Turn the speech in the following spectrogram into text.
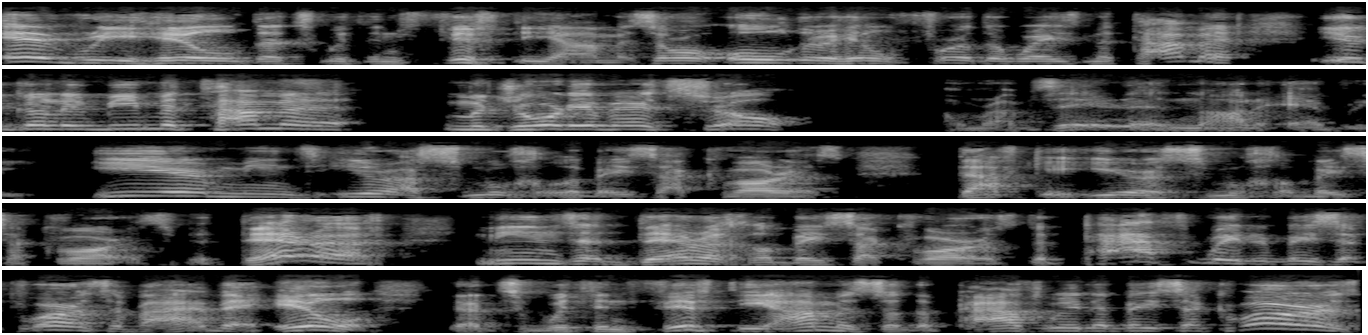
every hill that's within 50 amas or older hill further away is Matama, you're going to be Matama, majority of Eretz Yisrael. Not every Ir means ir asmucha lebeis akvaris. Dafke ir asmucha lebeis akvaris. The derech means a derech lebeis akvaris. The pathway to beis akvaris. If I have a hill that's within 50 amas of the pathway to beis akvaris,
